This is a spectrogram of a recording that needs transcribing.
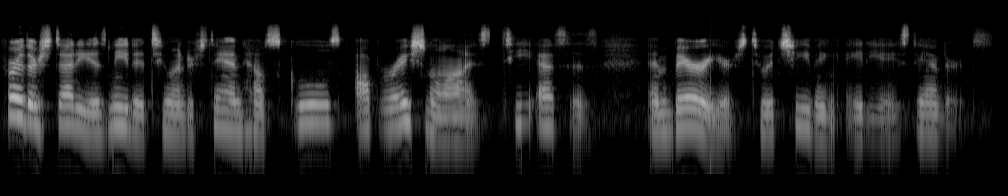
Further study is needed to understand how schools operationalize TSs and barriers to achieving ADA standards.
